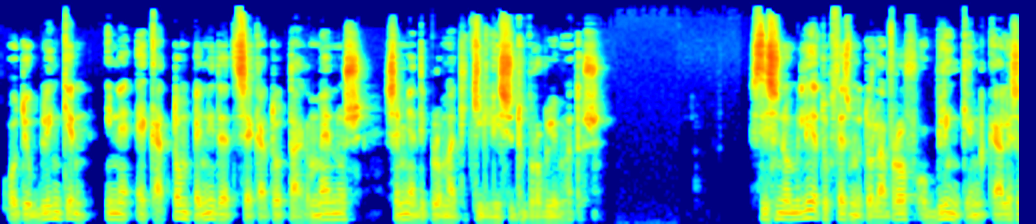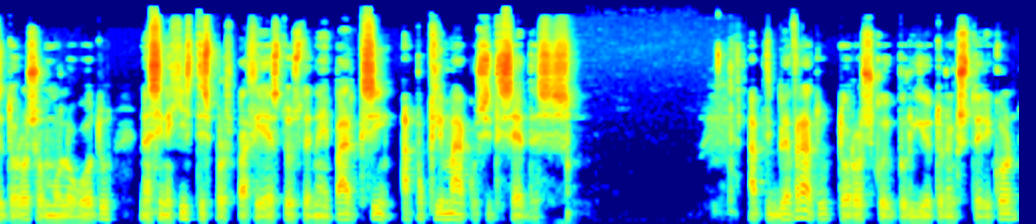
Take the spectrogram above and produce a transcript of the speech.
ότι ο Μπλίνκεν είναι 150% ταγμένος σε μια διπλωματική λύση του προβλήματος. Στη συνομιλία του χθες με τον Λαυρόφ, ο Μπλίνκεν κάλεσε το Ρώσο ομόλογό του να συνεχίσει τις προσπάθειές του ώστε να υπάρξει αποκλιμάκωση της έντασης. Από την πλευρά του, το Ρώσικο Υπουργείο των Εξωτερικών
